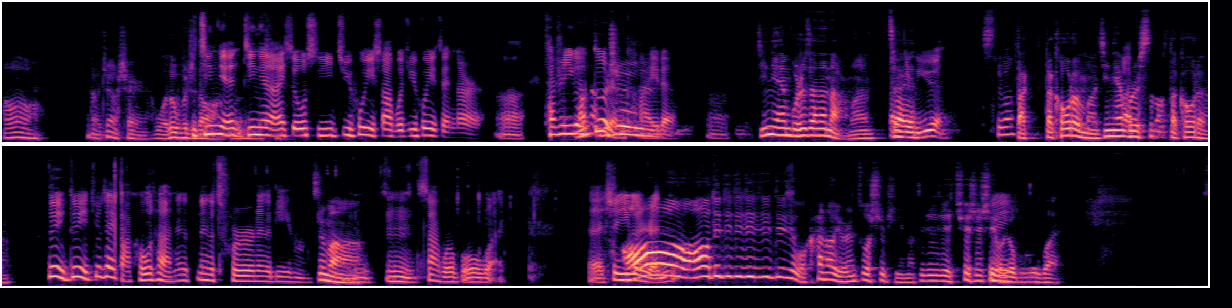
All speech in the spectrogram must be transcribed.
哦，有这种事儿呢，我都不知道。今年今年 SOC 聚会，萨博聚会在那儿啊，他是一个个人开的。嗯，今年不是在那哪儿吗？在纽约是吧？达 Dakota 吗？今年不是 South Dakota？对对，就在达科塔那个那个村儿那个地方，是吗？嗯，萨博博物馆，呃，是一个人。哦哦，对对对对对对对，我看到有人做视频了。对对对，确实是有一个博物馆，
